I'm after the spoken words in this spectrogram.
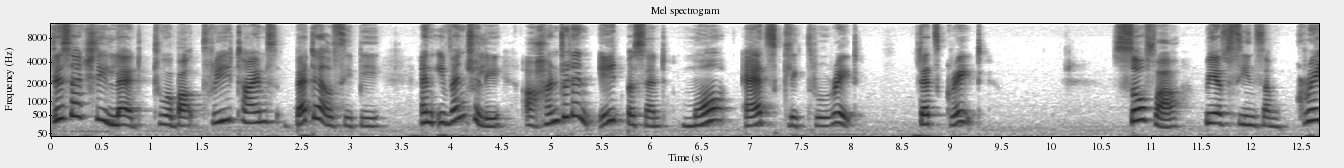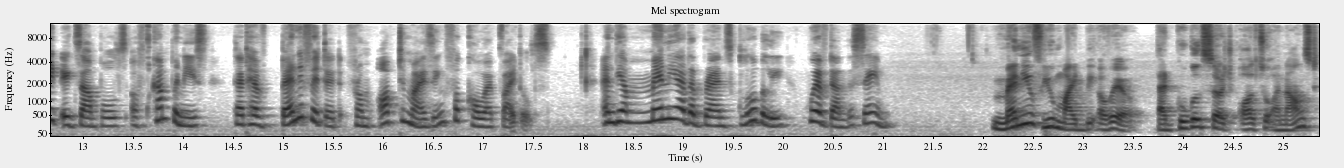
This actually led to about three times better LCP and eventually 108% more ads click through rate. That's great. So far, we have seen some great examples of companies that have benefited from optimizing for Core Web Vitals. And there are many other brands globally who have done the same. Many of you might be aware that Google Search also announced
